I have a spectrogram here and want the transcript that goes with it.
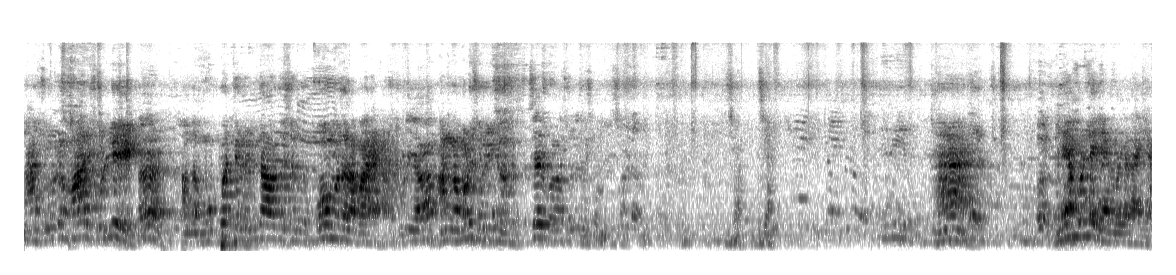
நான் சொல்ற மாதிரி சொல்லி. அந்த முப்பத்தி ரெண்டாவது சொல்லு போமுதல பாரு. அப்படியா? அங்க மட்டும் சொல்லிட்டு வந்து சரிப்பா நான் சொல்லி. என் பிள்ளை என் பிள்ளை ஐயா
